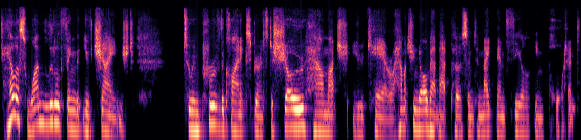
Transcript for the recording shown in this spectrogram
Tell us one little thing that you've changed to improve the client experience, to show how much you care or how much you know about that person to make them feel important,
